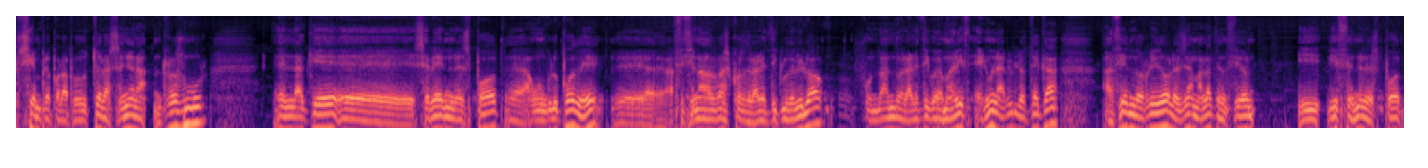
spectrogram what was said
siempre por la productora señora Rosmur en la que eh, se ve en el spot eh, a un grupo de eh, aficionados vascos del Atlético de Bilbao, fundando el Atlético de Madrid en una biblioteca, haciendo ruido, les llama la atención y dicen en el spot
